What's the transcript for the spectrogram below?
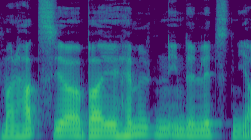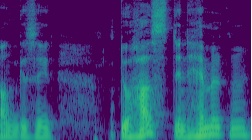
Man hat es ja bei Hamilton in den letzten Jahren gesehen. Du hast den Hamilton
